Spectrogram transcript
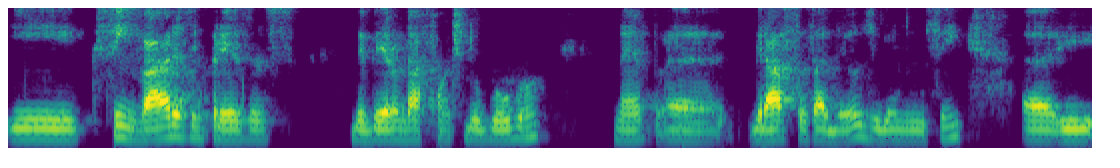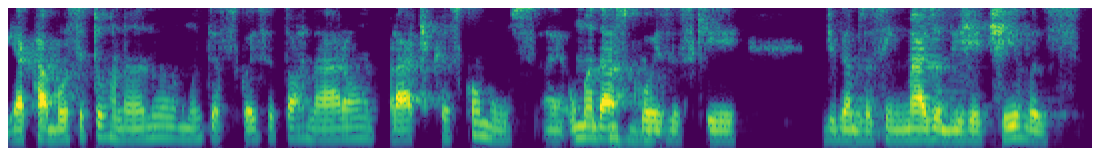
E sim, várias empresas beberam da fonte do Google, né? É, graças a Deus, digamos assim. É, e acabou se tornando, muitas coisas se tornaram práticas comuns. É, uma das uhum. coisas que, digamos assim, mais objetivas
